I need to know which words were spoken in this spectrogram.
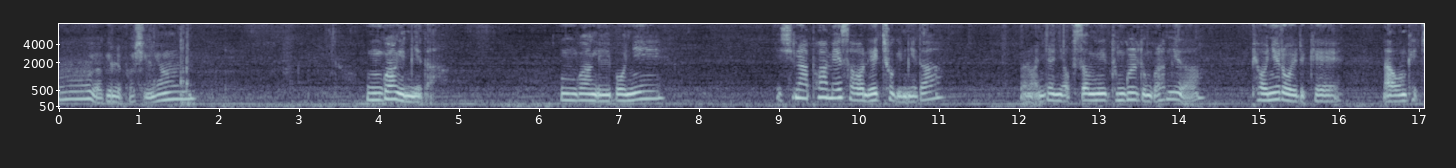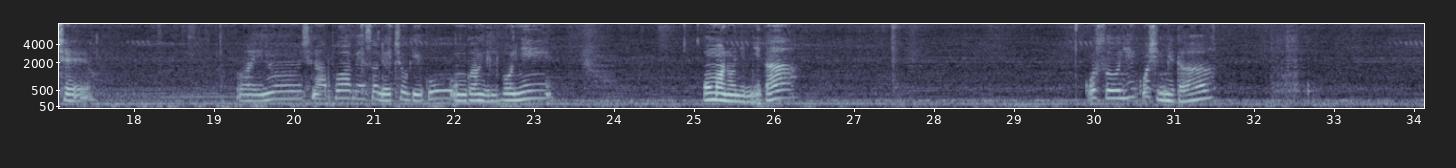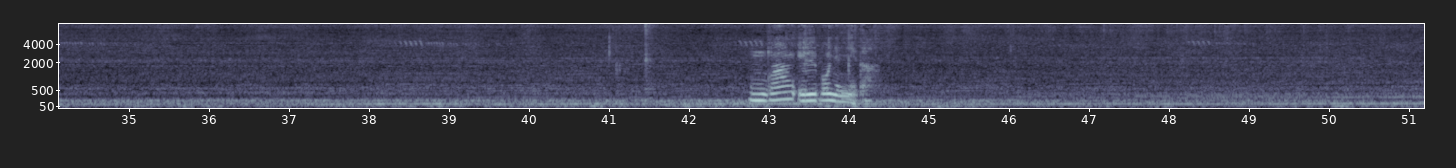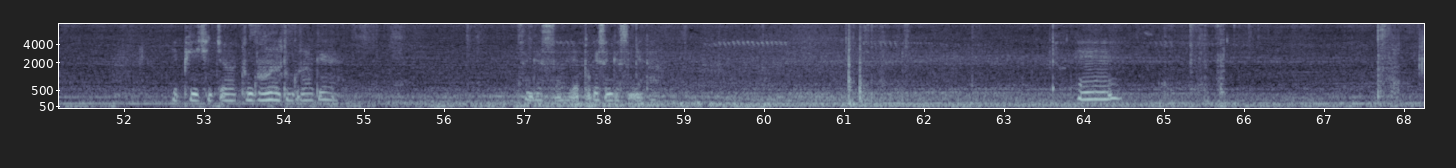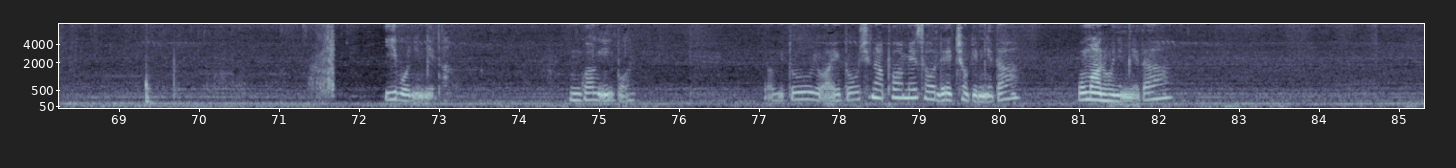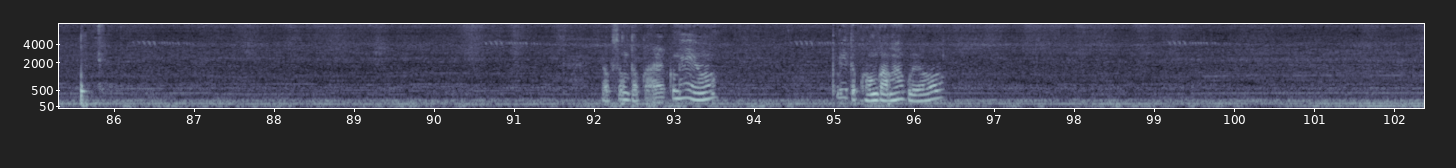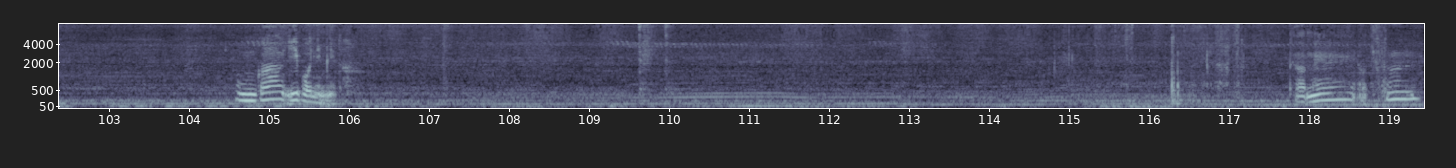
그리고 여기를 보시면 은광입니다. 은광 1번이 신화 포함해서 4촉입니다. 이건 완전히 엽성이 둥글둥글합니다. 변이로 이렇게 나온 개체예요. 와인은 신화 포함해서 4촉이고 은광 1번이 5만원입니다. 꽃은 흰꽃입니다. 은광 1번입니다. 잎이 진짜 둥글둥글하게 생겼어요. 예쁘게 생겼습니다. 네. 2번입니다. 은광 2번. 여기도 이 아이도 신화 포함해서 4촉입니다. 5만원입니다. 엽성도 깔끔해요. 뿌리도 건강하고요. 건강 2번입니다. 그 다음에 어떤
